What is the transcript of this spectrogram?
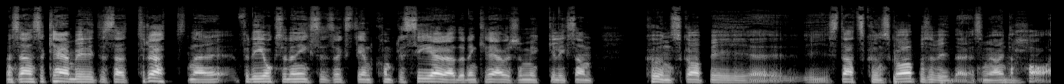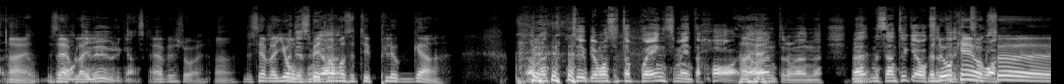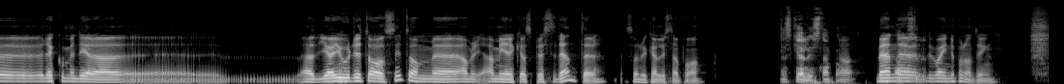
men sen så kan jag bli lite så trött, när, för det är också den är så extremt komplicerad och den kräver så mycket liksom kunskap i, eh, i statskunskap och så vidare som jag inte har. Nej, det är så jävla, jag ur ganska. Jag förstår. Ja. Det är så jävla jobbigt, jag, man måste typ plugga. Ja, men typ, jag måste ta poäng som jag inte har. Jag har inte dem men, men, men sen tycker jag också Men då kan jag också eh, rekommendera, uh, jag gjorde ett avsnitt om Amerikas presidenter som du kan lyssna på. Det ska jag lyssna på. Ja. Men Absolut. du var inne på någonting.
